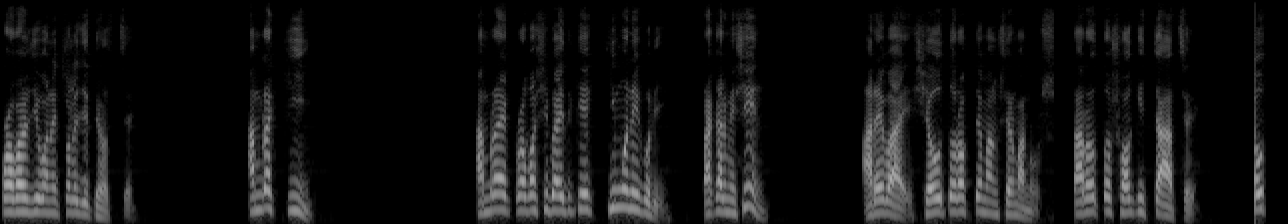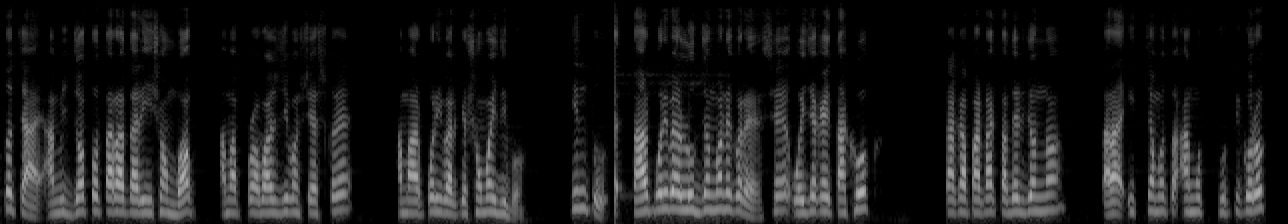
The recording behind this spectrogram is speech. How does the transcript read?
প্রবাস জীবনে চলে যেতে হচ্ছে। আমরা কি? আমরা এক প্রবাসী ভাইকে কি মনে করি? টাকার মেশিন আরে ভাই, সেও তো রক্তে মাংসের মানুষ, তারও তো শখ ইচ্ছা আছে। সেও তো চায়, আমি যত তাড়াতাড়ি সম্ভব আমার প্রবাস জীবন শেষ করে আমার পরিবারকে সময় দিব। কিন্তু তার পরিবারের লোকজন মনে করে, সে ওই জায়গায় থাকুক, টাকা পাঠাক তাদের জন্য, তারা ইচ্ছা মতো আমোদ ফুর্তি করুক।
